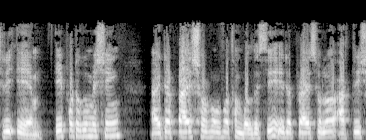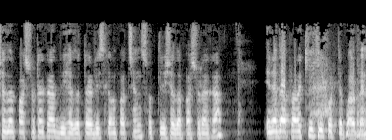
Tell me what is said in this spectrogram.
three M এই ফটোকপি মেশিন এটা প্রাইস সর্বপ্রথম বলতেছি। এটা প্রাইস হলো আটত্রিশ হাজার পাঁচশো টাকা, দুই হাজার টাকা ডিসকাউন্ট পাচ্ছেন, ছত্রিশ হাজার পাঁচশো টাকা। এটাতে আপনারা কি কি করতে পারবেন?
